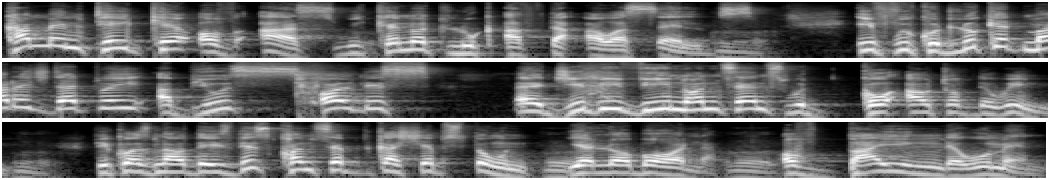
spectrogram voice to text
come and take care of us. We cannot look after ourselves. If we could look at marriage that way, abuse, all this uh, GBV nonsense would go out of the wind. Because now there's this concept, kaShepstone, yelobola, of buying the woman.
